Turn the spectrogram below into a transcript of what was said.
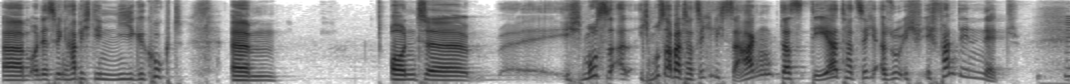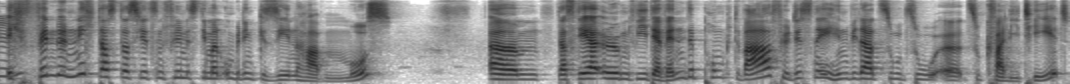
Ähm, und deswegen habe ich den nie geguckt. Ähm, und äh, ich, muss, ich muss aber tatsächlich sagen, dass der tatsächlich, also ich, ich fand den nett. Ich finde nicht, dass das jetzt ein Film ist, den man unbedingt gesehen haben muss. Ähm, dass der irgendwie der Wendepunkt war für Disney hin wieder zu, zu, äh, zu Qualität.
